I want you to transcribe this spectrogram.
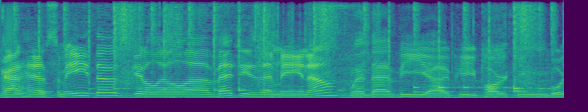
Gotta have some ethos, get a little uh, veggies in me, you know? With that VIP parking, boy.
